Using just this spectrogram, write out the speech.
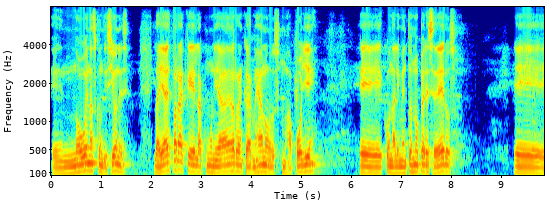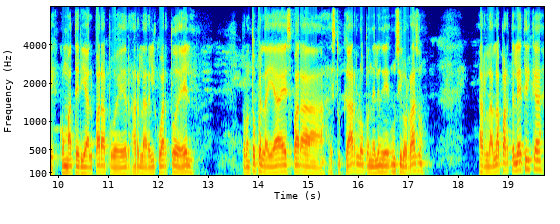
en no buenas condiciones. La idea es para que la comunidad de Barranca Bermeja nos, apoye eh, con alimentos no perecederos, eh, con material para poder arreglar el cuarto de él. Pronto pues la idea es para estucarlo, ponerle un silo raso arreglar la parte eléctrica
